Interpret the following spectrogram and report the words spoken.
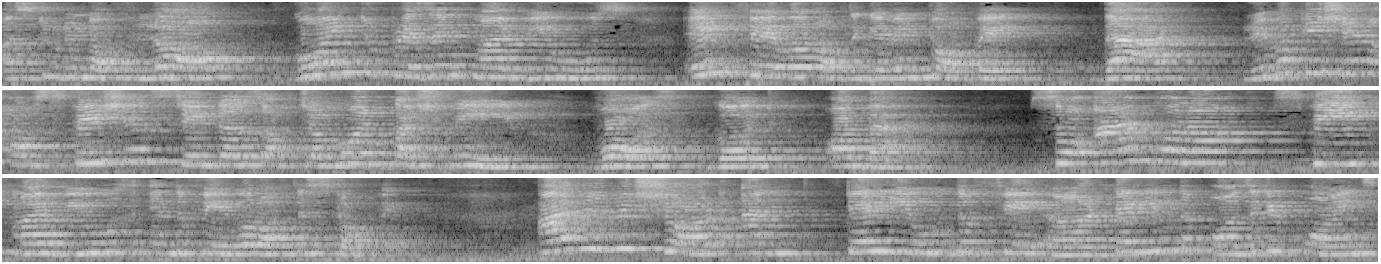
a student of law, going to present my views in favor of the given topic that revocation of special status of Jammu and Kashmir was good or bad. So I am gonna speak my views in the favor of this topic. I will be short and tell you the you uh, tell you the positive points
